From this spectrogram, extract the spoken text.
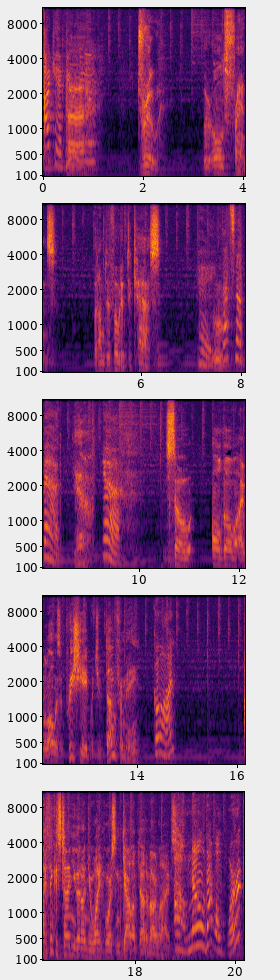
I can't hear Uh, you. Drew, we're old friends, but I'm devoted to Cass. Hey, that's not bad. Yeah. Yeah. So, although I will always appreciate what you've done for me, Go on. I think it's time you got on your white horse and galloped out of our lives. Oh, no, that won't work.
